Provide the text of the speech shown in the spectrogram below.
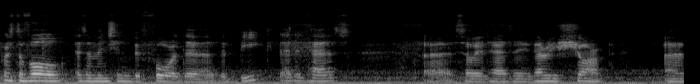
First of all, as I mentioned before, the the beak that it has. so it has a very sharp uh,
